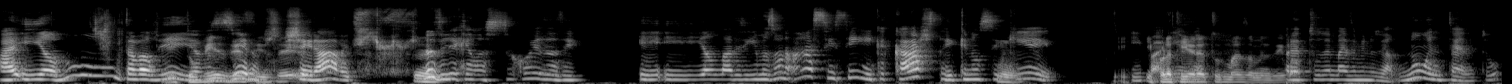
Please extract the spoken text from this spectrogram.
Ah, e ele hum, estava ali a fazer, esse- esse- cheirava e É. fazia aquelas coisas. E, e, e ele lá dizia: Mas zona, ah, sim, sim, e que casta e que não sei o Hum. quê. E, E e pá, para e ti era- era tudo mais ou menos igual. Para tudo é mais ou menos igual. No entanto,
